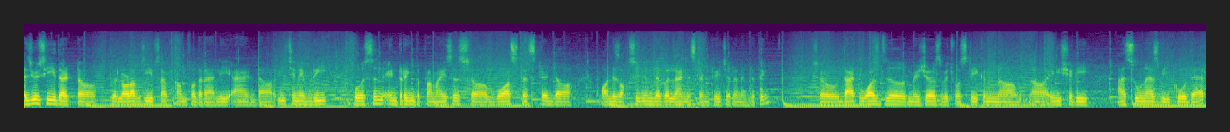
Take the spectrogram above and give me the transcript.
As you see that uh, a lot of jeeps have come for the rally and uh, each and every person entering the premises uh, was tested uh, on his oxygen level and his temperature and everything. So that was the measures which was taken um, uh, initially as soon as we go there.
